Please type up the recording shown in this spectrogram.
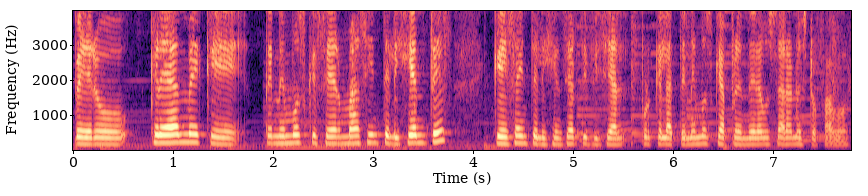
Pero créanme que tenemos que ser más inteligentes que esa inteligencia artificial porque la tenemos que aprender a usar a nuestro favor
